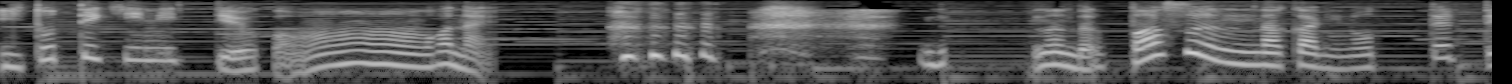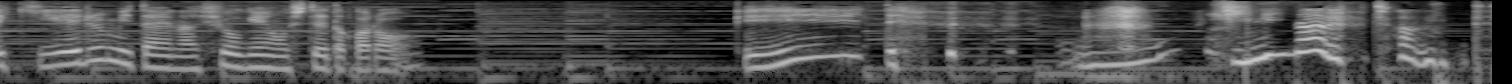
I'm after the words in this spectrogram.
意図的にっていうか、うーん、わかんない。ななんだ、バスの中に乗ってって消えるみたいな表現をしてたから、えーってうん？気になるじゃんって。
